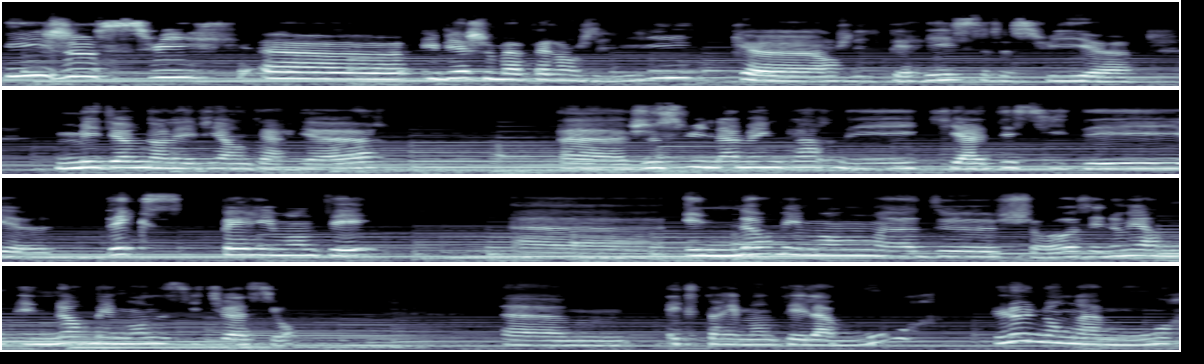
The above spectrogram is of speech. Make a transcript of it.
Qui je suis euh, Eh bien, je m'appelle Angélique, euh, Angélique Péris. Je suis euh, médium dans les vies antérieures. Euh, je suis une âme incarnée qui a décidé euh, d'expérimenter énormément de choses, énormément de situations. Expérimenter l'amour, le non-amour,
